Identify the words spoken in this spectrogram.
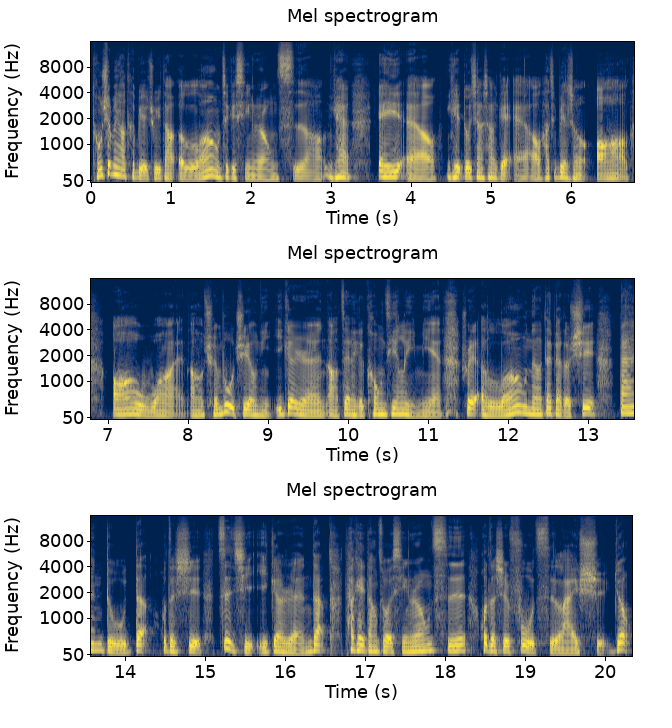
同学们要特别注意到 alone 这个形容词哦。你看 a l，你可以多加上个 l，它就变成 all，all one。啊，全部只有你一个人啊，在那个空间里面，所以 alone 呢，代表的是单独的，或者是自己一个人的，它可以当做形容词或者是副词来使用。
